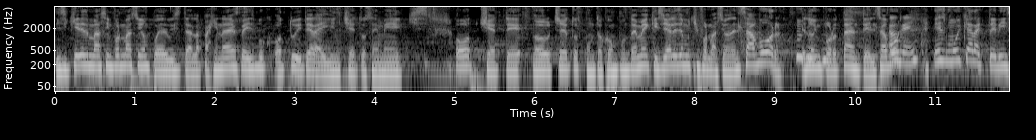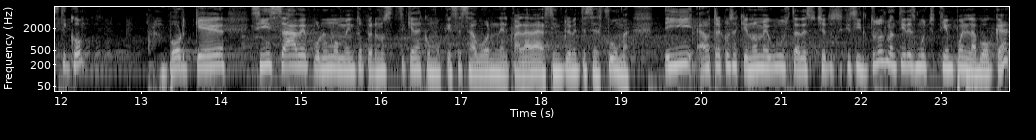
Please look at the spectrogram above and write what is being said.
Y si quieres más información puedes visitar la página de Facebook o Twitter ahí en Chetos MX o, chete, o chetos.com.mx. Ya les di mucha información. El sabor es lo importante. El sabor es muy característico porque sí sabe por un momento, pero no se queda como que ese sabor en el paladar, simplemente se esfuma. Y otra cosa que no me gusta de estos chetos es que si tú los mantienes mucho tiempo en la boca,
